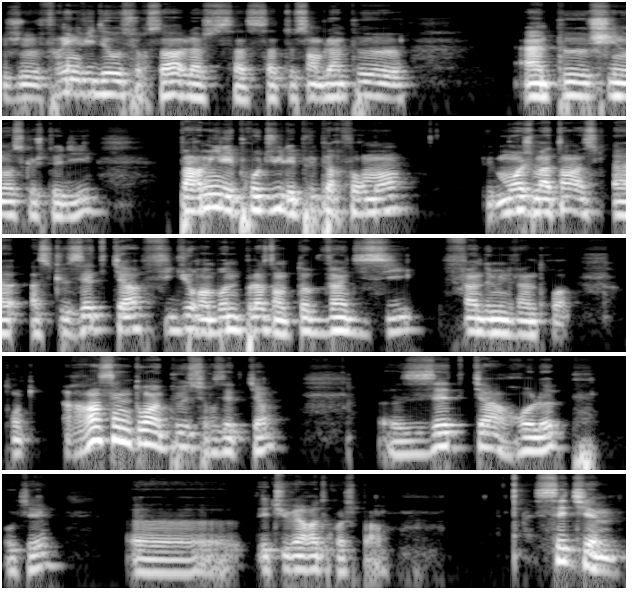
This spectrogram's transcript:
Je ferai une vidéo sur ça. Là, ça te semble un peu, chinois ce que je te dis. Parmi les produits les plus performants, moi, je m'attends à ce à ce que ZK figure en bonne place dans le top 20 d'ici fin 2023. Donc renseigne-toi un peu sur ZK, ZK Rollup, OK? Heu et tu verras de quoi je parle. Septième,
